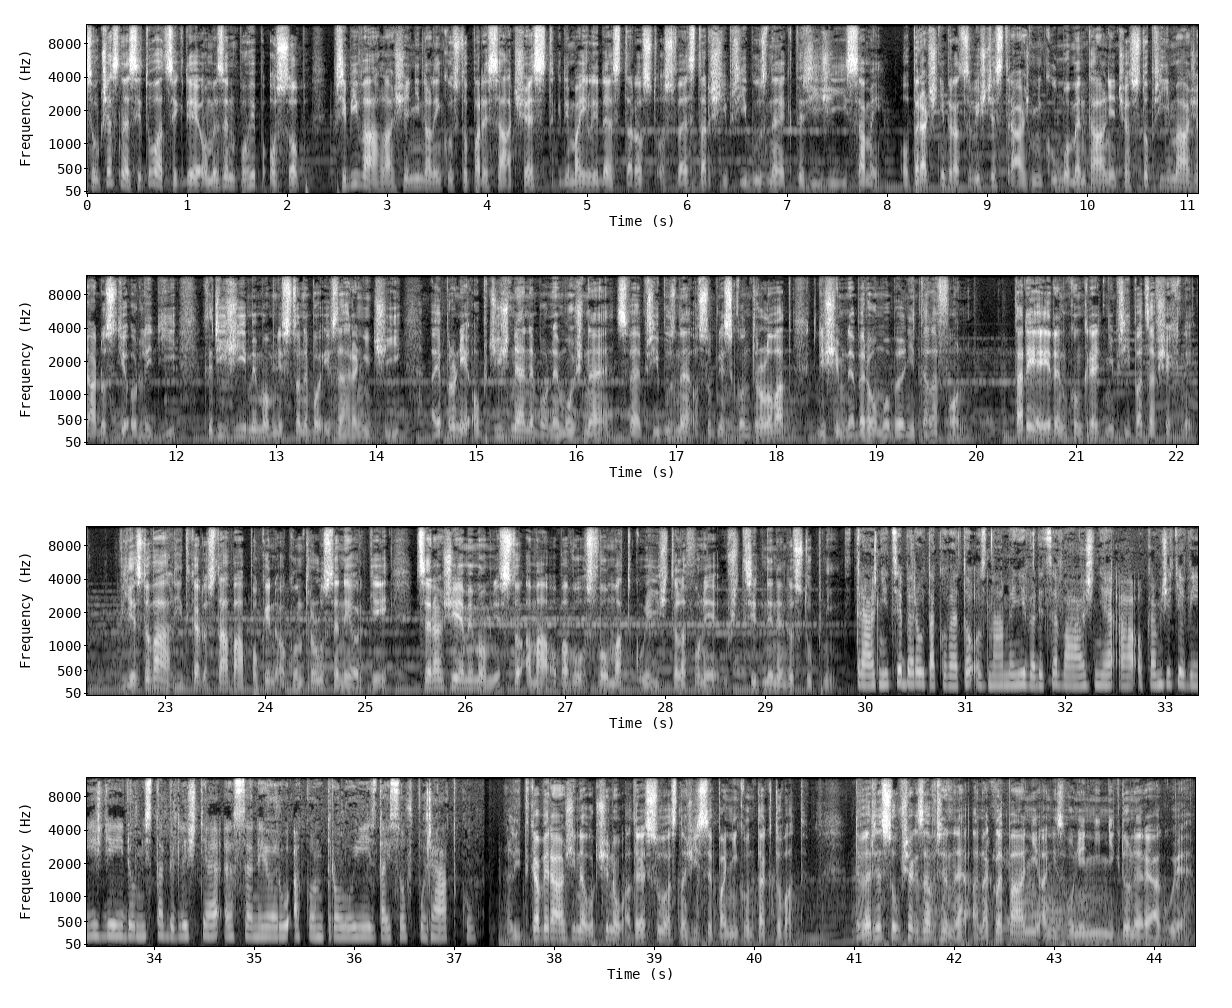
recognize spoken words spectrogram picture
V současné situaci, kdy je omezen pohyb osob, přibývá hlášení na linku 156, kdy mají lidé starost o své starší příbuzné, kteří žijí sami. Operační pracoviště strážníků momentálně často přijímá žádosti od lidí, kteří žijí mimo město nebo i v zahraničí a je pro ně obtížné nebo nemožné své příbuzné osobně zkontrolovat, když jim neberou mobilní telefon. Tady je jeden konkrétní případ za všechny. Výjezdová hlídka dostává pokyn o kontrolu seniorky, dcera žije mimo město a má obavu o svou matku, jejíž telefon je už tři dny nedostupný. Strážníci berou takovéto oznámení velice vážně a okamžitě vyjíždějí do místa bydliště seniorů a kontrolují, zda jsou v pořádku. Hlídka vyráží na určenou adresu a snaží se paní kontaktovat. Dveře jsou však zavřené a na klepání ani zvonění nikdo nereaguje.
